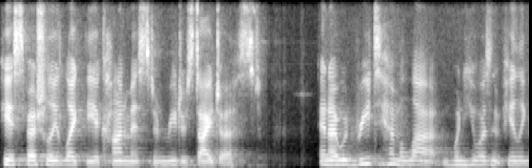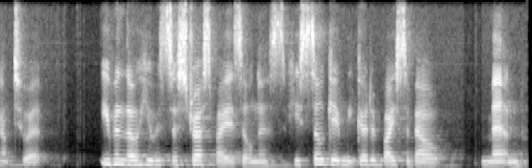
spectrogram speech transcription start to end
He especially liked The Economist and Reader's Digest, and I would read to him a lot when he wasn't feeling up to it. Even though he was distressed by his illness, he still gave me good advice about men.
